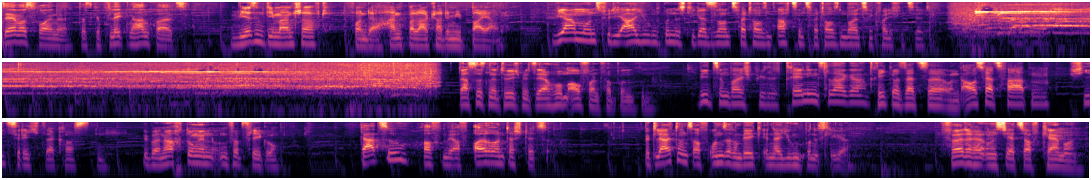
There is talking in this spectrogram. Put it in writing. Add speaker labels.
Speaker 1: Servus, Freunde des gepflegten Handballs.
Speaker 2: Wir sind die Mannschaft von der Handballakademie Bayern.
Speaker 3: Wir haben uns für die A-Jugend-Bundesliga-Saison 2018-2019 qualifiziert.
Speaker 4: Das ist natürlich mit sehr hohem Aufwand verbunden.
Speaker 5: Wie zum Beispiel Trainingslager,
Speaker 6: Trikotsätze und Auswärtsfahrten,
Speaker 2: Schiedsrichterkosten,
Speaker 7: Übernachtungen und Verpflegung.
Speaker 8: Dazu hoffen wir auf eure Unterstützung.
Speaker 9: Begleite uns auf unserem Weg in der Jugendbundesliga.
Speaker 4: Fördere uns jetzt auf Camon.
